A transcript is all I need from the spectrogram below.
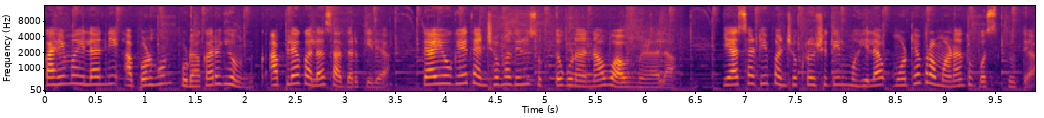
काही महिलांनी आपणहून पुढाकार घेऊन आपल्या कला सादर केल्या. त्यायोगे त्यांच्यामधील सुप्त गुणांना वाव मिळाला. यासाठी पंचक्रोशीतील महिला मोठ्या प्रमाणात उपस्थित होत्या.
